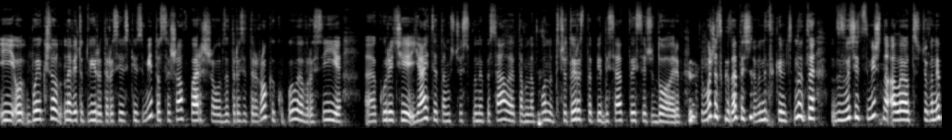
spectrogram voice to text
І от, бо якщо навіть от вірити російські змі, то США вперше от за 33 роки купили в Росії е, курячі яйця. Там щось вони писали там на понад 450 тисяч доларів. Чи можна сказати, що вони таким ну це звучить смішно, але от що вони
